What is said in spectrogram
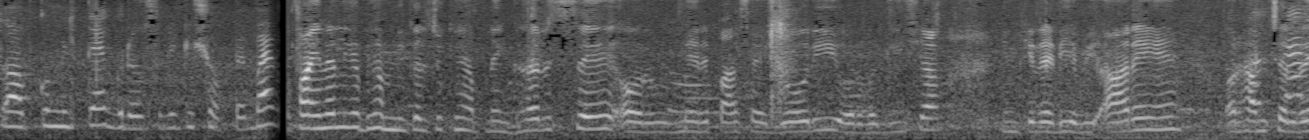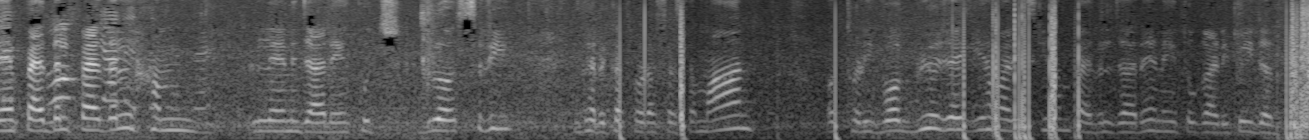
तो आपको मिलते हैं ग्रोसरी की शॉप पे। बाय फाइनली अभी हम निकल चुके हैं अपने घर से और मेरे पास है गौरी और वगीशा, इनके डैडी अभी आ रहे हैं और हम चल रहे हैं पैदल पैदल। हम लेने जा रहे हैं कुछ ग्रोसरी घर का थोड़ा सा सामान और थोड़ी वॉक भी हो जाएगी हमारी, इसलिए हम पैदल जा रहे हैं, नहीं तो गाड़ी पे ही जाते हैं।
